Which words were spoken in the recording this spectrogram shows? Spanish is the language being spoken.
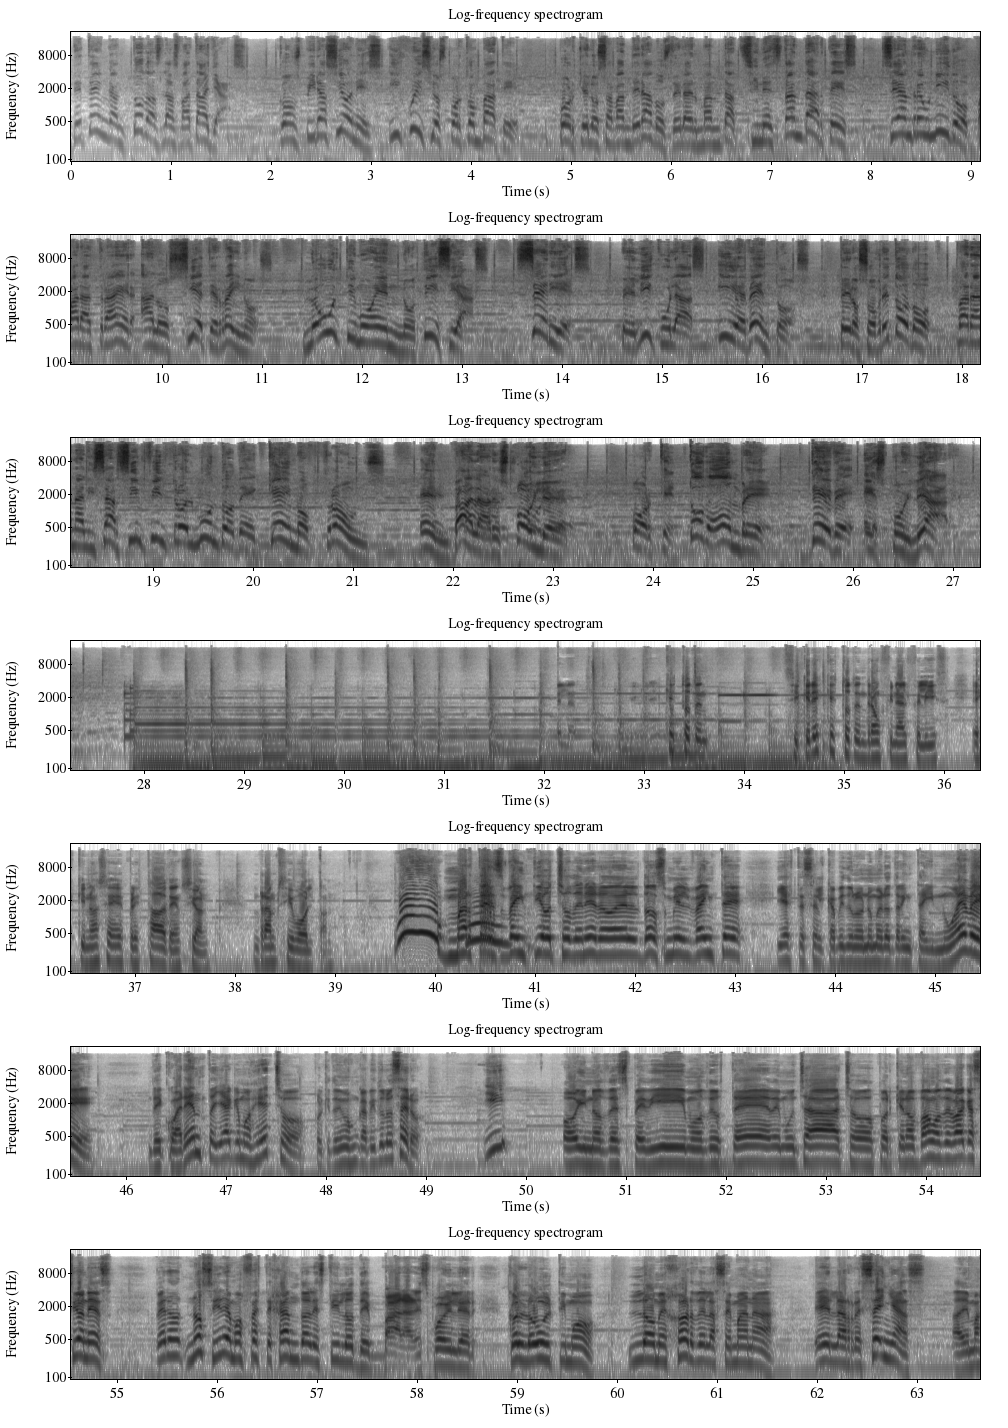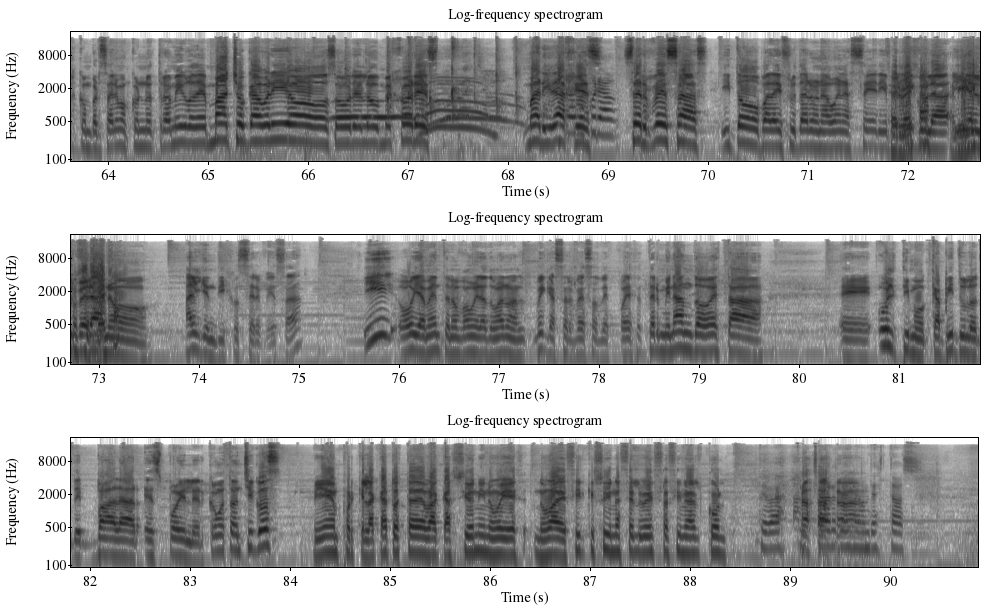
Detengan todas las batallas, conspiraciones y juicios por combate, porque los abanderados de la hermandad sin estandartes se han reunido para traer a los siete reinos lo último en noticias, series, películas y eventos, pero sobre todo para analizar sin filtro el mundo de Game of Thrones en Valar Spoiler, porque todo hombre debe spoilear. Esto ten- si crees que esto tendrá un final feliz, es que no has prestado atención. Ramsey Bolton. ¡Uh! Martes 28 de enero del 2020 y este es el capítulo número 39 de 40 ya que hemos hecho, porque tuvimos un capítulo cero. Y hoy nos despedimos de ustedes muchachos, porque nos vamos de vacaciones, pero nos iremos festejando al estilo de Valar Spoiler, con lo último, lo mejor de la semana, en las reseñas. Además conversaremos con nuestro amigo de Macho Cabrío sobre los mejores maridajes, cervezas y todo para disfrutar una buena serie, ¿Cerveza? película y ¿Alguien el verano. ¿Alguien dijo cerveza? Y obviamente nos vamos a ir a tomar unas ricas cervezas después, terminando esta eh, último capítulo de Valar Spoiler. ¿Cómo están chicos? Bien, porque la Cato está de vacación y no, voy a- no va a decir que soy una cerveza sin alcohol. Te va a escuchar desde donde estás.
